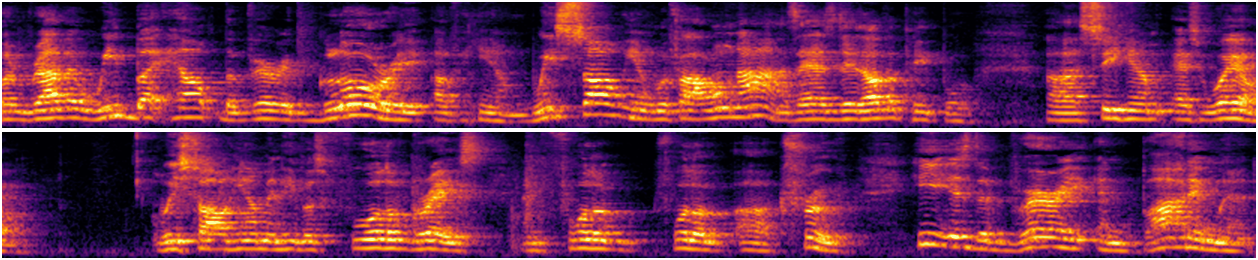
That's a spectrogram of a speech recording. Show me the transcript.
but rather we beheld the very glory of him. We saw him with our own eyes, as did other people uh, see him as well. We saw him and he was full of grace and full of, full of uh, truth. He is the very embodiment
